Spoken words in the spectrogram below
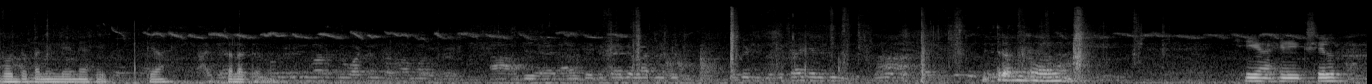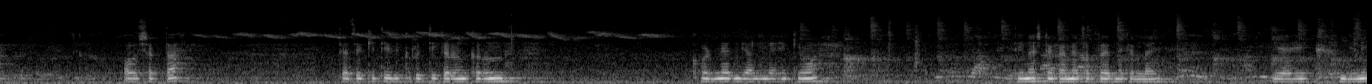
बौद्धकालीन लेण्या आहेत त्या. चला तर मित्रांनो हे आहे एक शेल्फ. पाहू शकता. त्याचं किती विकृतीकरण करून खोडण्यात गेलेलं आहे किंवा ते नष्ट करण्याचा प्रयत्न केलेला आहे. हे आहे एक लेणी.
